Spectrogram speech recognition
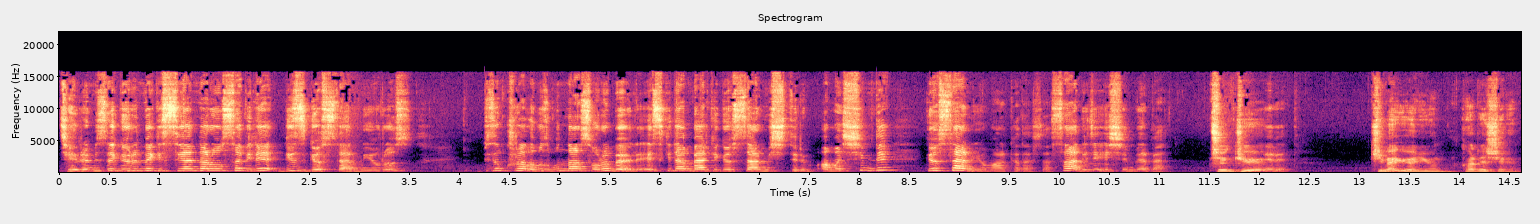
Çevremizde görünmek isteyenler olsa bile biz göstermiyoruz. Bizim kuralımız bundan sonra böyle. Eskiden belki göstermiştirim ama şimdi göstermiyorum arkadaşlar. Sadece eşim ve ben. Çünkü Evet, kime güveniyorsun kardeşlerim?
